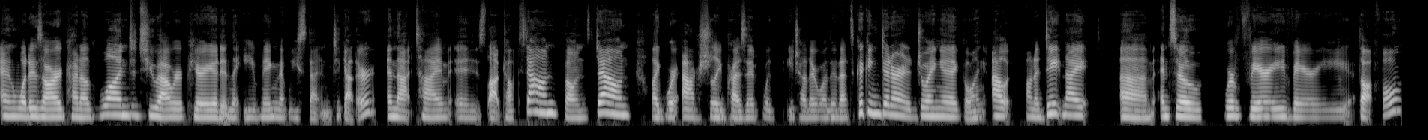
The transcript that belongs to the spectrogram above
And what is our kind of one to two hour period in the evening that we spend together? And that time is laptops down, phones down. Like we're actually present with each other, whether that's cooking dinner and enjoying it, going out on a date night. Um, and so we're very, very thoughtful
